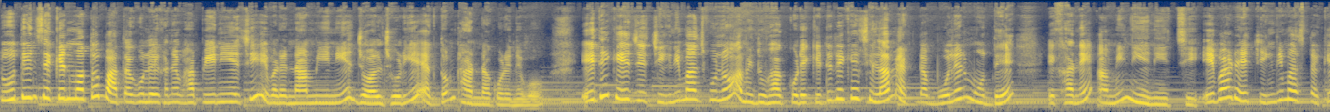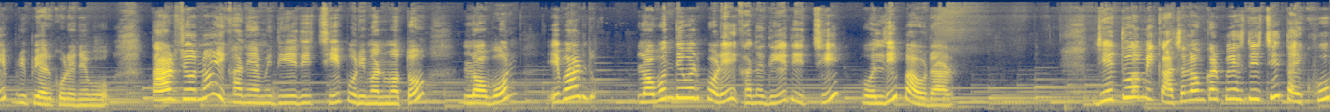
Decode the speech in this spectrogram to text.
দু তিন সেকেন্ড মতো পাতাগুলো এখানে ভাপিয়ে নিয়েছি, এবারে নামিয়ে নিয়ে জল ঝরিয়ে একদম ঠান্ডা করে নেব। এদিকে যে চিংড়ি মাছগুলো আমি দুভাগ করে কেটে রেখেছিলাম, একটা বোলের মধ্যে এখানে আমি নিয়ে নিচ্ছি। এবারে চিংড়ি মাছটাকে প্রিপেয়ার করে নেব। তার জন্য এখানে আমি দিয়ে দিচ্ছি পরিমাণ মতো লবণ। এবার লবণ দেওয়ার পরে এখানে দিয়ে দিচ্ছি হলদি পাউডার। যেহেতু আমি কাঁচা লঙ্কার পেস্ট দিচ্ছি, তাই খুব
